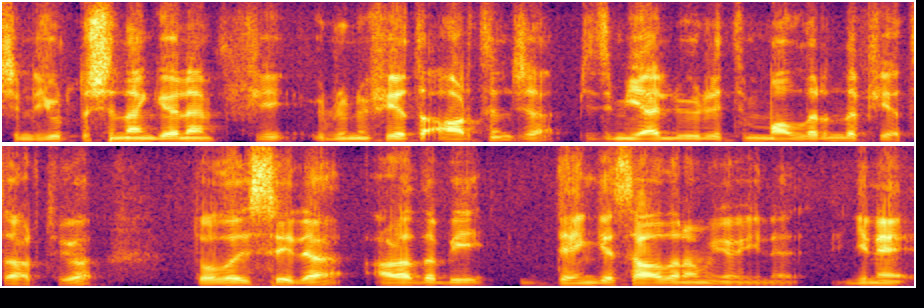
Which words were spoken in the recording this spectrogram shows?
şimdi yurt dışından gelen fi ürünün fiyatı artınca bizim yerli üretim malların da fiyatı artıyor. Dolayısıyla arada bir denge sağlanamıyor yine. Yine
